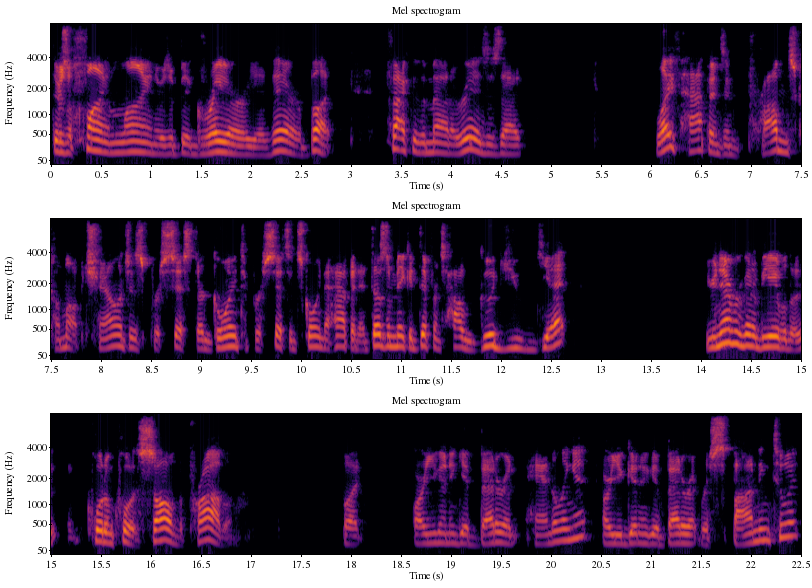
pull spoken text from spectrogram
there's a fine line. There's a big gray area there. But fact of the matter is, is that life happens and problems come up. Challenges persist. They're going to persist. It's going to happen. It doesn't make a difference how good you get. You're never going to be able to quote unquote solve the problem. But are you going to get better at handling it? Are you going to get better at responding to it?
